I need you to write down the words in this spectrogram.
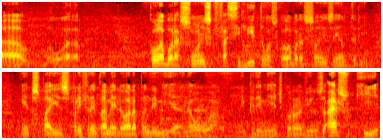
uh, colaborações que facilitam as colaborações entre, entre os países para enfrentar melhor a pandemia, né, ou a epidemia de coronavírus. Acho que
